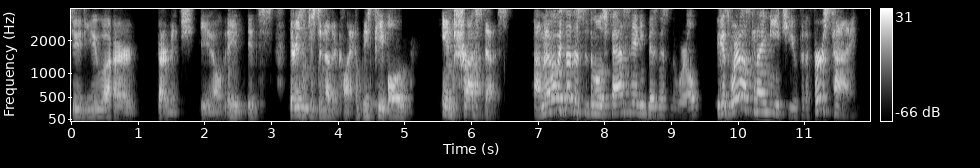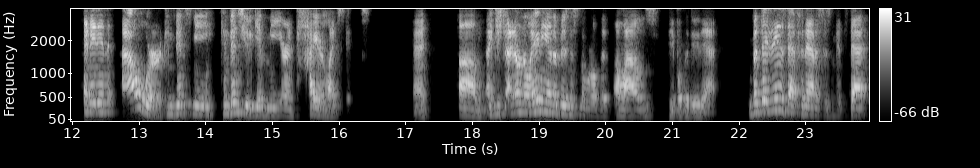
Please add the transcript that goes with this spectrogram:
dude, you are garbage. You know, it, it's there isn't just another client. These people entrust us. Um, and I've always thought this is the most fascinating business in the world because where else can I meet you for the first time and in an hour convince me, convince you to give me your entire life savings? Right? Um, I just I don't know any other business in the world that allows people to do that. But it is that fanaticism. It's that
